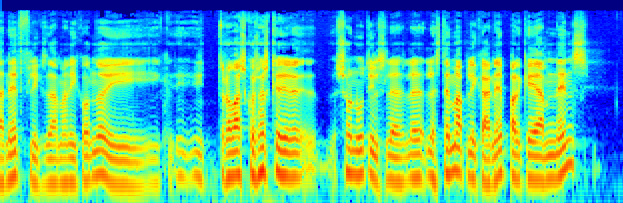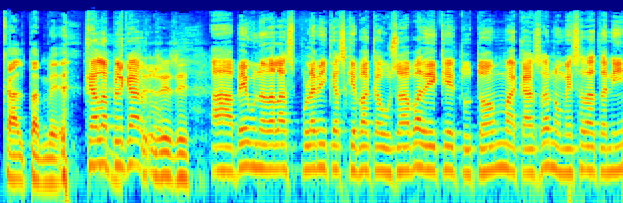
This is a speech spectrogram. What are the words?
de Netflix, de Maricondo, i, i, i trobes coses que són útils, les- les- l'estem aplicant, eh? perquè amb nens cal també. Cal aplicar-lo. Sí, sí. Uh, bé, una de les polèmiques que va causar va dir que tothom a casa només ha de tenir,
